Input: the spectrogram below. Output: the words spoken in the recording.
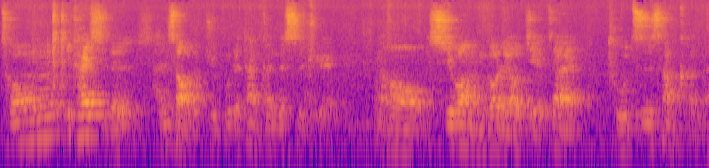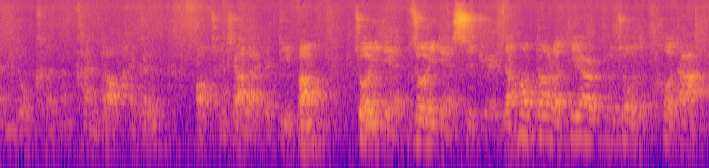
从一开始的很少的局部的探坑的视觉，然后希望能够了解在图资上可能有可能看到还跟保存下来的地方，做一点做一点视觉，然后到了第二步骤的扩大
